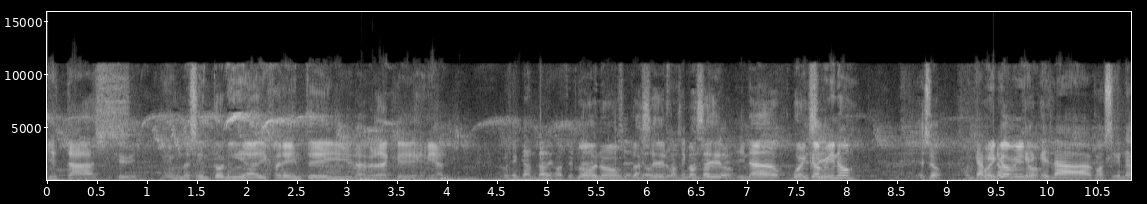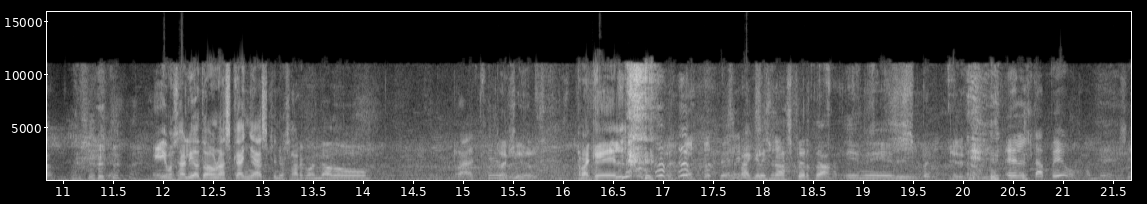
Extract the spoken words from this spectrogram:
y estás en una sintonía diferente y la verdad que es genial. Pues encantado de conocerte. No, no, un placer, un placer. Y nada, buen Sí, sí. camino. Eso, buen camino, Buen camino. Que, que es la consigna. Hemos salido a tomar unas cañas que nos ha recomendado Raquel. Raquel. Raquel. Raquel es una experta en el... En el tapeo, hombre, sí.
